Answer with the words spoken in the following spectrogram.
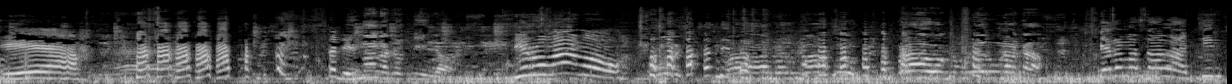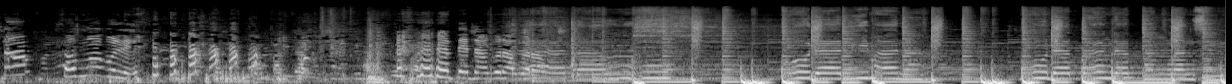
Iya. tadi mana kau tinggal? Di rumahmu. Tidak ada masalah, cinta semua boleh. Tidak gurau-gurau. ku dari mana Mau datang datang langsung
